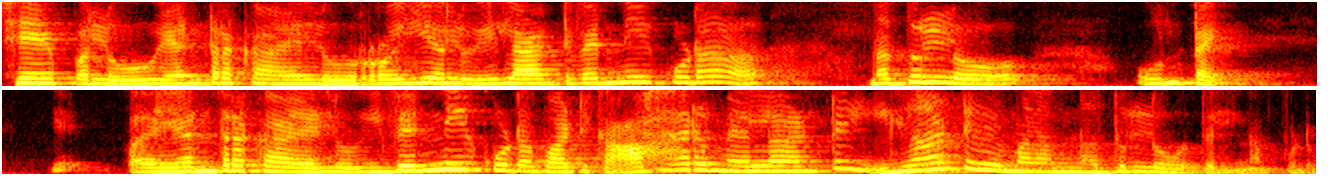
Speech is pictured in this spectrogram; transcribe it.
చేపలు ఎండ్రకాయలు రొయ్యలు ఇలాంటివన్నీ కూడా నదుల్లో ఉంటాయి. ఎండ్రకాయలు ఇవన్నీ కూడా వాటికి ఆహారం ఎలా అంటే ఇలాంటివి మనం నదుల్లో వదిలినప్పుడు.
